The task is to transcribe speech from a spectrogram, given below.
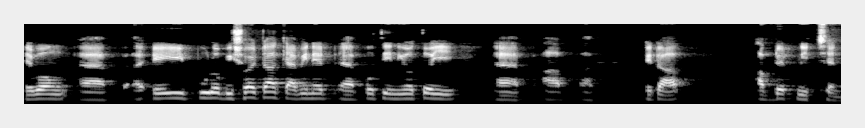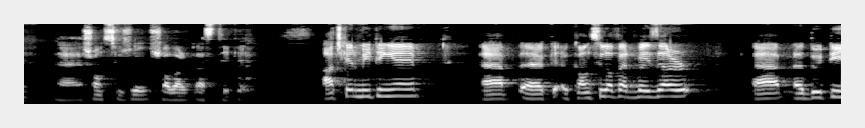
এবং এই পুরো বিষয়টা ক্যাবিনেট প্রতিনিয়তই এটা আপডেট নিচ্ছেন সংশ্লিষ্ট সবার কাছ থেকে। আজকের মিটিংয়ে কাউন্সিল অফ অ্যাডভাইজার দুইটি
